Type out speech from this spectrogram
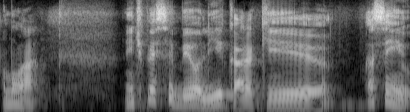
vamos lá. A gente percebeu ali, cara, que assim,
